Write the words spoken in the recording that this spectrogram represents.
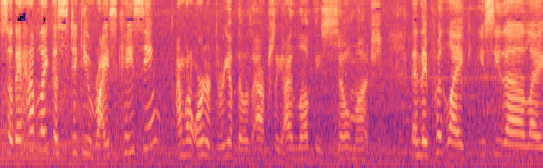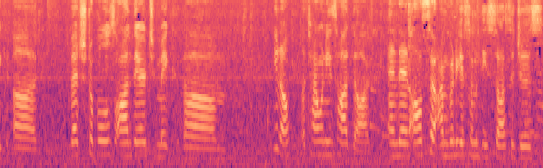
So they have like a sticky rice casing. I'm gonna order three of those actually. I love these so much. And they put like, you see the like uh, vegetables on there to make um, you know, a Taiwanese hot dog. And then also I'm gonna get some of these sausages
